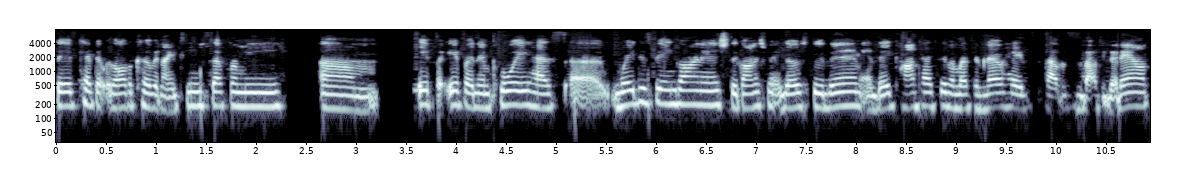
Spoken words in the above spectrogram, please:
They've kept up with all the COVID nineteen stuff for me. Um, if if an employee has uh, wages being garnished, the garnishment goes through them, and they contact them and let them know, hey, this is how this is about to go down.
